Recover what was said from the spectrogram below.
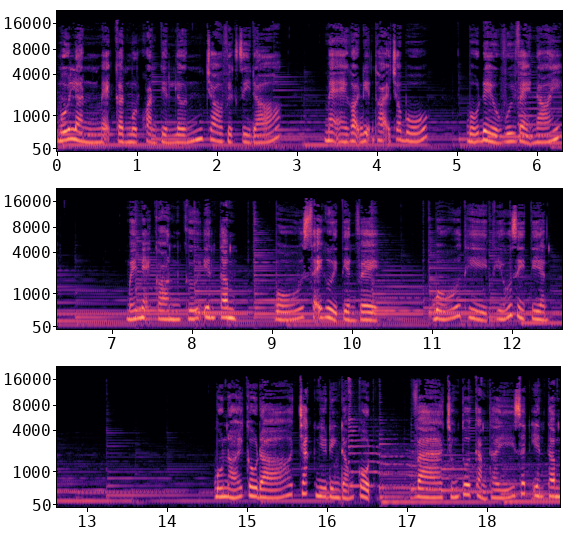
Mỗi lần mẹ cần một khoản tiền lớn cho việc gì đó, mẹ gọi điện thoại cho bố, bố đều vui vẻ nói: "Mấy mẹ con cứ yên tâm, bố sẽ gửi tiền về. Bố thì thiếu gì tiền?" Bố nói câu đó chắc như đinh đóng cột và chúng tôi cảm thấy rất yên tâm,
